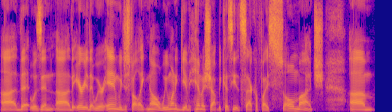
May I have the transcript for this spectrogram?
uh, that was in uh, the area that we were in, we just felt like, no, we want to give him a shot because he had sacrificed so much um,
